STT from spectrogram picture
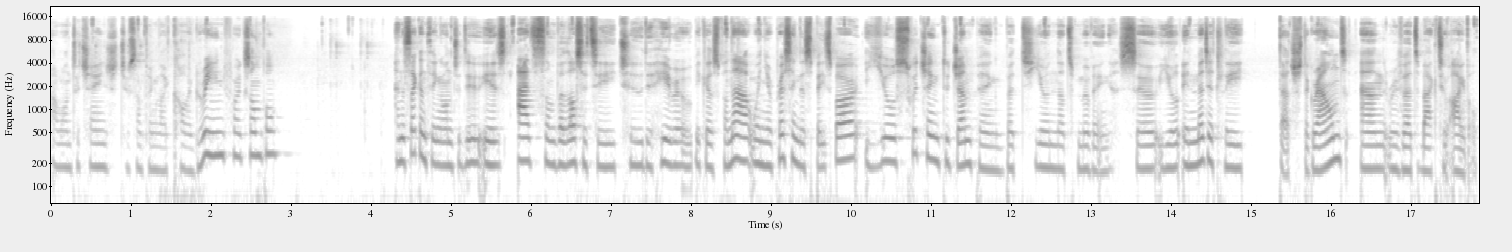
I want to change to something like color green, for example. And the second thing I want to do is add some velocity to the hero because for now, when you're pressing the spacebar, you're switching to jumping, but you're not moving. So you'll immediately touch the ground and revert back to idle.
